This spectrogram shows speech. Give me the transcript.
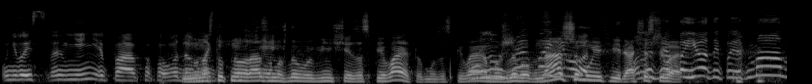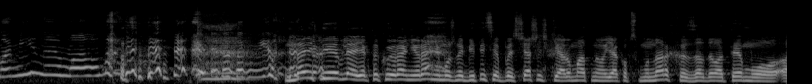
у него есть свое мнение по, по поводу Ну, многих наступного разу, вещей. можливо, він ще й заспіває, тому заспіває, Он можливо, уже в поет. нашому ефірі. А Он що уже співає? поет и поет, мама, милая мама. Это так мило. Навіть не уявляю, як такої ранньої рані можна обійтися без чашечки ароматного Якобс Монарх. Завдала тему а,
